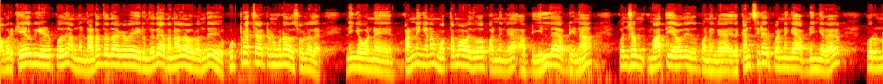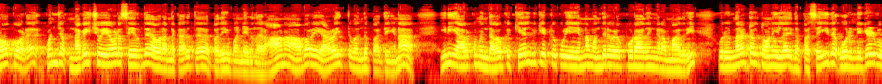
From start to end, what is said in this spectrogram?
அவர் கேள்வி எழுப்புவது அங்கே நடந்ததாகவே இருந்தது. அதனால் அவர் வந்து குற்றச்சாட்டுன்னு கூட அதை சொல்லலை. நீங்கள் ஒன்று பண்ணிங்கன்னா மொத்தமாக இதுவாக பண்ணுங்கள் அப்படி இல்லை அப்படின்னா கொஞ்சம் மாற்றியாவது இது பண்ணுங்கள் இதை கன்சிடர் பண்ணுங்கள் அப்படிங்கிற ஒரு நோக்கோட கொஞ்சம் நகைச்சுவையோடு சேர்ந்து அவர் அந்த கருத்தை பதிவு பண்ணியிருந்தார். ஆனால் அவரை அழைத்து வந்து பார்த்திங்கன்னா இனி யாருக்கும் இந்த அளவுக்கு கேள்வி கேட்கக்கூடிய எண்ணம் வந்துவிடக்கூடாதுங்கிற மாதிரி ஒரு மிரட்டல் தோணியில் இதை இப்போ செய்த ஒரு நிகழ்வு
